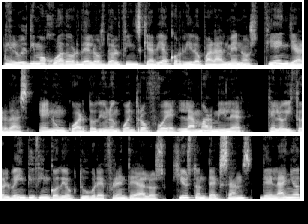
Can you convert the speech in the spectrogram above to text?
El último jugador de los Dolphins que había corrido para al menos 100 yardas en un cuarto de un encuentro fue Lamar Miller que lo hizo el 25 de octubre frente a los Houston Texans del año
